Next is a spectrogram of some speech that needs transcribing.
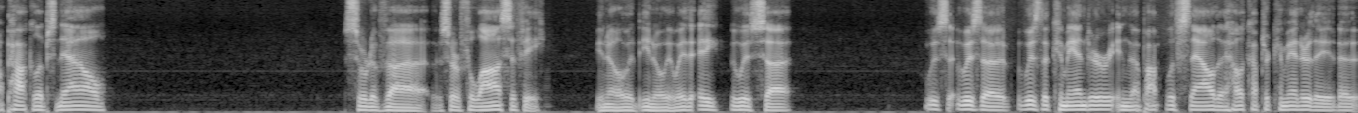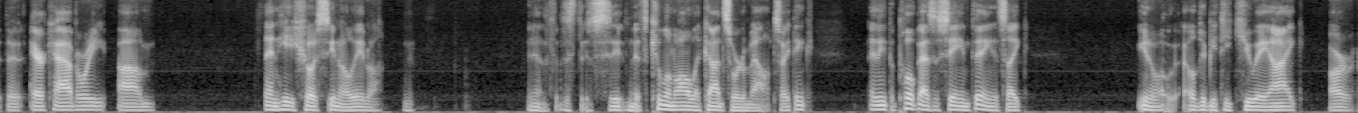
apocalypse now sort of uh, sort of philosophy. You know, you know, it, it, it was uh, was was the was the commander in the apocalypse now, the helicopter commander, the the, the air cavalry. Um, and he goes, you know, you know, you know, let's, let's, let's kill them all like God sort of out. So I think, I think the Pope has the same thing. It's like you know, LGBTQAI are,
